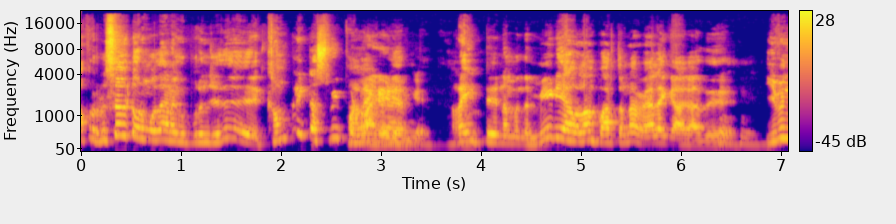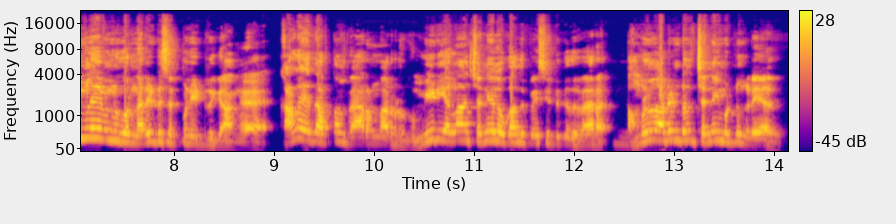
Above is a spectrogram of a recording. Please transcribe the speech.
அப்புறம் ரிசல்ட் வரும்போது எனக்கு புரிஞ்சது கம்ப்ளீட்டா ஸ்வீப் பண்றாங்க ஐடியாவுக்கு ரைட்டு நம்ம இந்த மீடியாவெல்லாம் பார்த்தோம்னா வேலைக்கு ஆகாது. இவங்களே இவங்களுக்கு ஒரு நரேட்டிவ் செட் பண்ணிட்டு இருக்காங்க. கல யதார்த்தம் வேற மாதிரி இருக்கும். மீடியா எல்லாம் சென்னையில உட்காந்து பேசிட்டு இருக்குது வேற. தமிழ்நாடுன்றது சென்னை மட்டும் கிடையாது.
